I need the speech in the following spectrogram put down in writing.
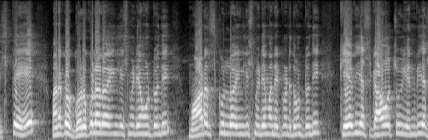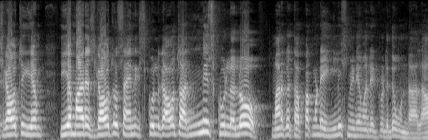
ఇస్తే మనకు గురుకులలో ఇంగ్లీష్ మీడియం ఉంటుంది మోడల్ స్కూల్లో ఇంగ్లీష్ మీడియం అనేటువంటిది ఉంటుంది కేవీఎస్ కావచ్చు ఎన్విఎస్ కావచ్చు ఈఎం ఈఎంఆర్ఎస్ కావచ్చు సైనిక్ స్కూల్ కావచ్చు అన్ని స్కూళ్ళలో మనకు తప్పకుండా ఇంగ్లీష్ మీడియం అనేటువంటిది ఉండాలా?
